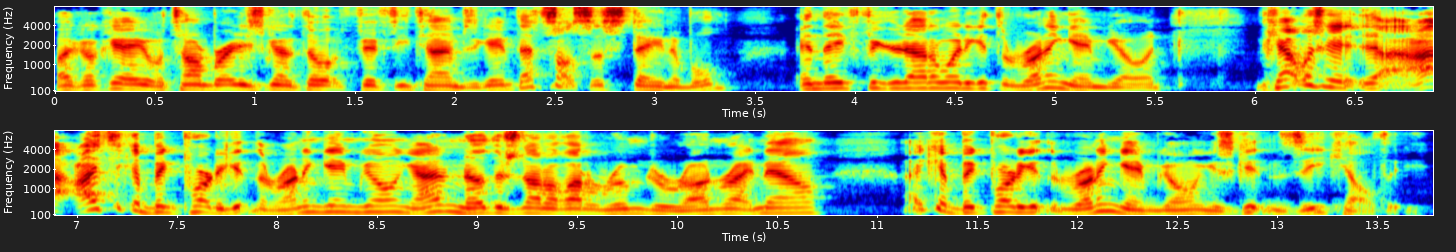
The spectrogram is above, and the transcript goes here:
like, okay, well, Tom Brady's going to throw it 50 times a game. That's not sustainable. And they figured out a way to get the running game going. The Cowboys, I, I think a big part of getting the running game going, I don't know there's not a lot of room to run right now. I think a big part of getting the running game going is getting Zeke healthy.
